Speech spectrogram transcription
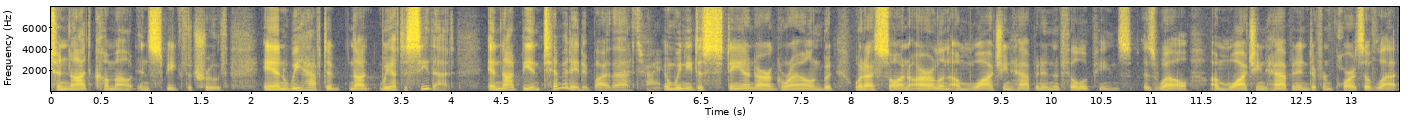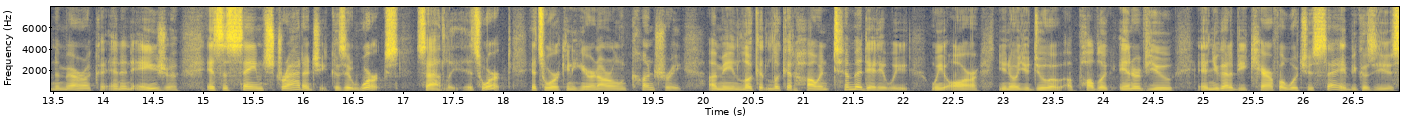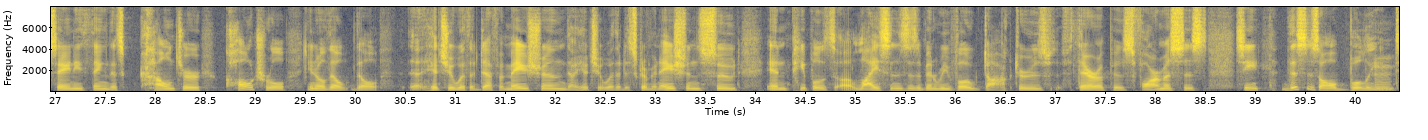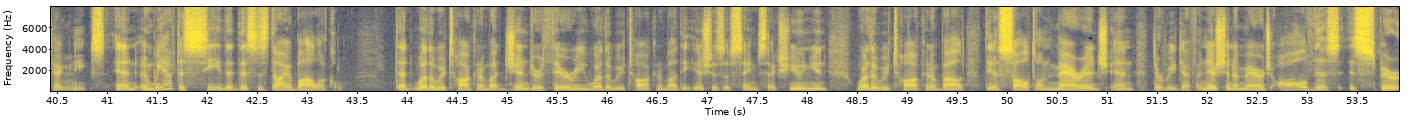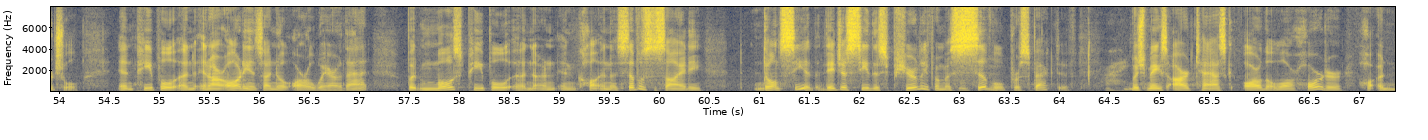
to not come out and speak the truth. And we have to not we have to see that and not be intimidated by that. That's right. And we need to stand our ground. But what I saw in Ireland, I'm watching happen in the Philippines as well. I'm watching happen in different parts of Latin America and in Asia. It's the same strategy because it works. Sadly, it's worked. It's working here in our own country. I mean, look at look at how intimidated we we are. You know, you do a, a public interview and you got to be careful what you say because if you say anything that's counter-cultural, you know, they'll they'll uh, hit you with a defamation, they'll hit you with a discrimination suit, and people's uh, licenses have been revoked doctors, therapists, pharmacists. See, this is all bullying techniques, and, and we have to see that this is diabolical. That whether we're talking about gender theory, whether we're talking about the issues of same sex union, whether we're talking about the assault on marriage and the redefinition of marriage, all this is spiritual. And people in, in our audience, I know, are aware of that. But most people in, in, in, a civil society don't see it. They just see this purely from a mm-hmm. civil perspective, Right. which makes our task all the more harder,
